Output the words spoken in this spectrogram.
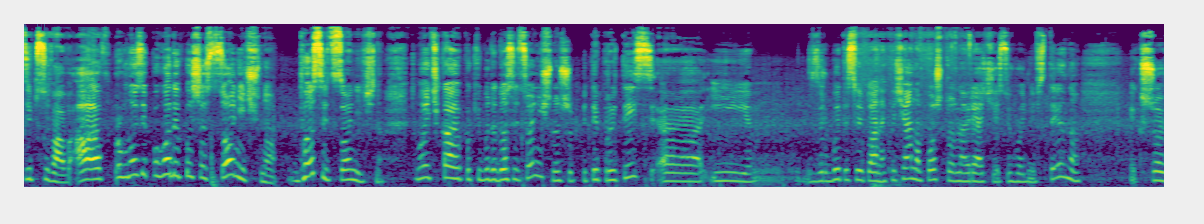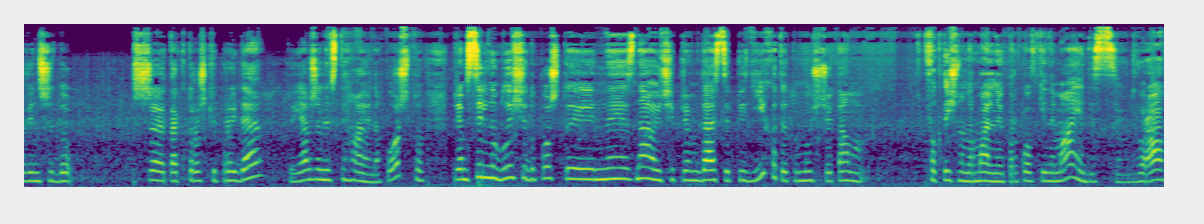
зіпсував. А в прогнозі погоди пише сонячно, досить сонячно. Тому я чекаю, поки буде досить сонячно, щоб піти пройтись е, і зробити свої плани. Хоча на пошту навряд чи я сьогодні встигну. Якщо він ще до ще так трошки пройде, то я вже не встигаю на пошту. Прям сильно ближче до пошти не знаю, чи прям вдасться під'їхати, тому що там фактично нормальної парковки немає. Десь в дворах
